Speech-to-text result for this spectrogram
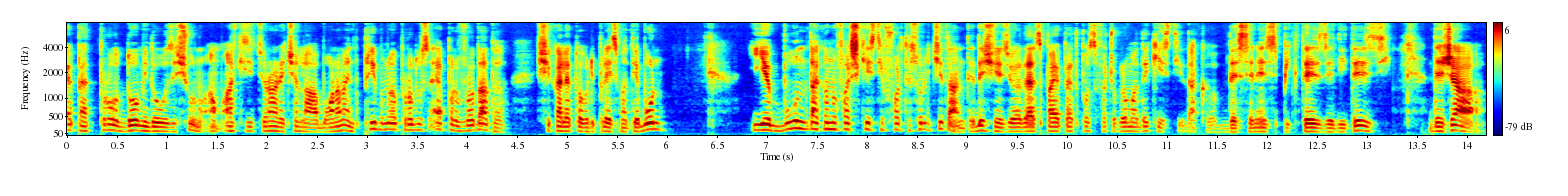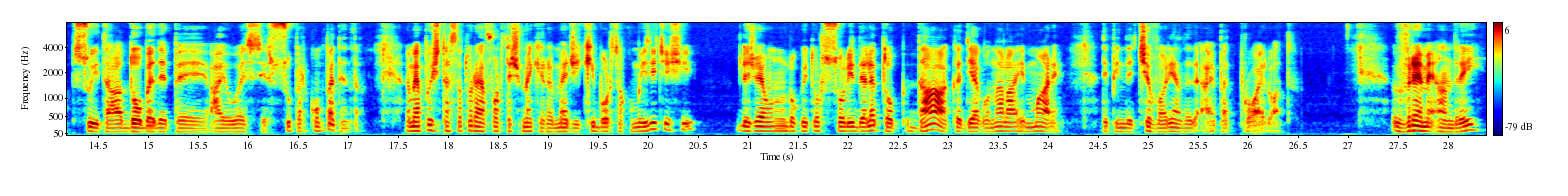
iPad Pro 2021? Am achiziționat recent la abonament. Primul meu produs Apple vreodată și ca laptop replacement e bun? E bun dacă nu faci chestii foarte solicitante, deși în ziua de azi pe iPad poți să faci o grămadă de chestii. Dacă desenezi, pictezi, editezi, deja suita Adobe de pe iOS e super competentă. Îmi pus și tastatura aia foarte șmecheră, Magic Keyboard sau cum îi zice și deja e un locuitor solid de laptop. Da, că diagonala e mare. Depinde ce variantă de iPad Pro ai luat. Vreme Andrei,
